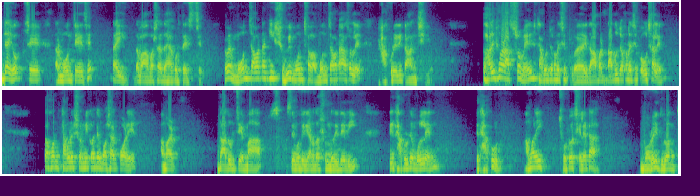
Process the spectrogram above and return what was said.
যাই হোক, সে তার মন চেয়েছে, তাই তার বাবা মার সাথে দেখা করতে এসছে। তবে মন চাওয়াটা কি শুধুই মন চাওয়া? মন চাওয়াটা আসলে ঠাকুরেরই টান ছিল। হালিশহর আশ্রমে ঠাকুর যখন এসে আমার দাদু যখন এসে পৌঁছালেন, তখন ঠাকুরের সন্নিকটে বসার পরে আমার দাদুর যে মা, শ্রীমতী জ্ঞানদা সুন্দরী দেবী, তিনি ঠাকুরকে বললেন যে, ঠাকুর, আমার এই ছোট ছেলেটা বড়ই দুরন্ত।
